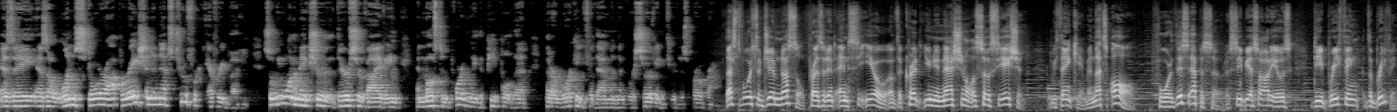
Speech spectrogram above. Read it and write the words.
as a as a one store operation and that's true for everybody. So we want to make sure that they're surviving and most importantly the people that that are working for them and that we're serving through this program. That's the voice of jim nussle president and ceo of the credit union national association. We thank him and that's all for this episode of cbs audio's debriefing the briefing.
